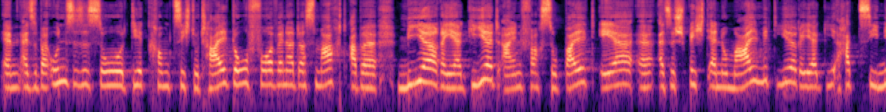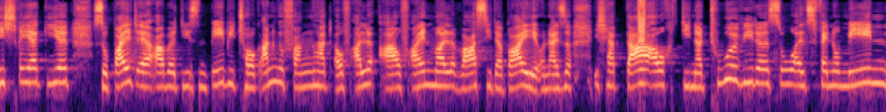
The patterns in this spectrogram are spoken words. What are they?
Ähm, also bei uns ist es so, Dirk kommt sich total doof vor, wenn er das macht, aber mir reagiert einfach, sobald er, äh, also spricht er normal mit ihr, reagiert, hat sie nicht reagiert. Sobald er aber diesen Baby-Talk angefangen hat, auf alle, auf einmal war sie dabei. Und also ich habe da auch die Natur wieder so als Phänomen Phänomen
